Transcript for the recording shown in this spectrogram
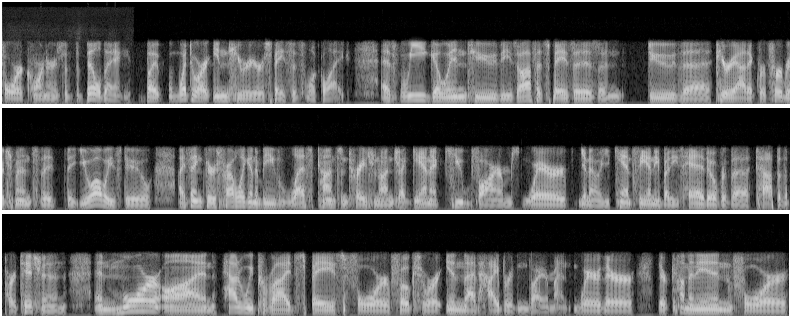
four corners of the building, but what do our interior spaces look like? As we go into these office spaces and do the periodic refurbishments that, that you always do, I think there's probably going to be less concentration on gigantic cube farms where, you know, you can't see anybody's head over the top of the partition and more on how do we provide space for folks who are in that hybrid environment where they're they're coming in for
